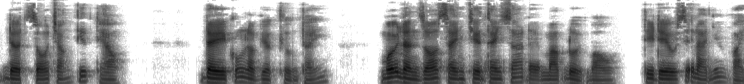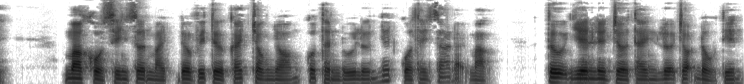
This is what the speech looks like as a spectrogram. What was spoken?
đợt gió trắng tiếp theo. Đây cũng là việc thường thấy. Mỗi lần gió xanh trên thanh sát Đại Mạc đổi màu thì đều sẽ là như vậy. Mà khổ sinh Sơn Mạch đối với tư cách trong nhóm có thần núi lớn nhất của thanh sát Đại Mạc, tự nhiên liền trở thành lựa chọn đầu tiên.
